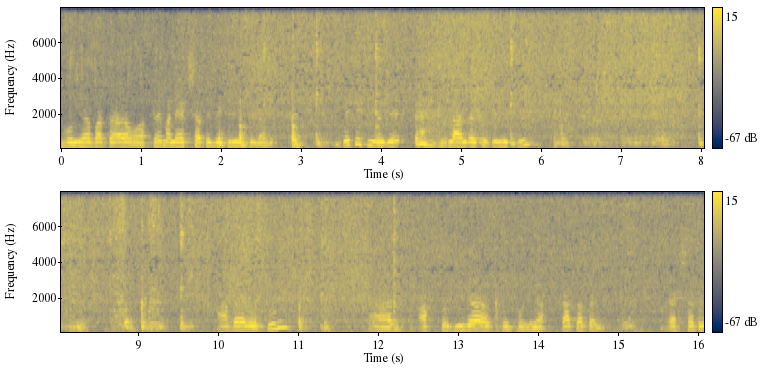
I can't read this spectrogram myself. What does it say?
ধনিয়া বাটাও আছে মানে একসাথে বেটে নিয়েছিলাম। বেটেছি ওই যে ব্লান্ডার কেটে নিচ্ছি আদা, রসুন আর আস্ত জিরা, আস্ত ধনিয়া কাঁচাটাই একসাথে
